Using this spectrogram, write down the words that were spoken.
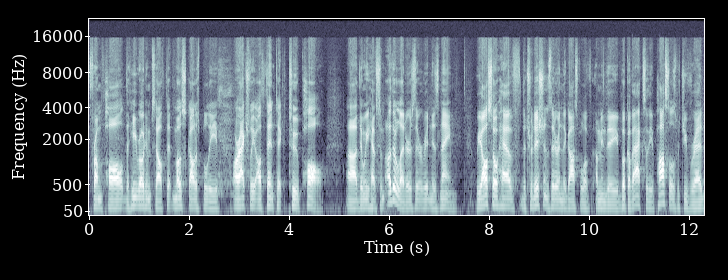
from Paul that he wrote himself that most scholars believe are actually authentic to Paul. Uh, then we have some other letters that are written his name. We also have the traditions that are in the Gospel of, I mean, the book of Acts of the Apostles, which you've read,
